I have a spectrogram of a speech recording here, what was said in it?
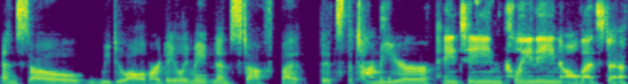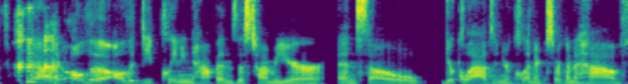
And so we do all of our daily maintenance stuff but it's the time of year. painting cleaning all that stuff. Yeah like all the all the deep cleaning happens this time of year. And so your labs and your clinics are going to have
